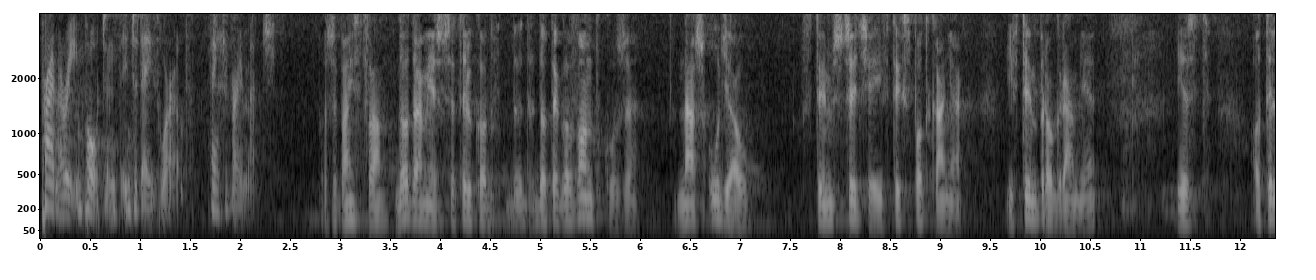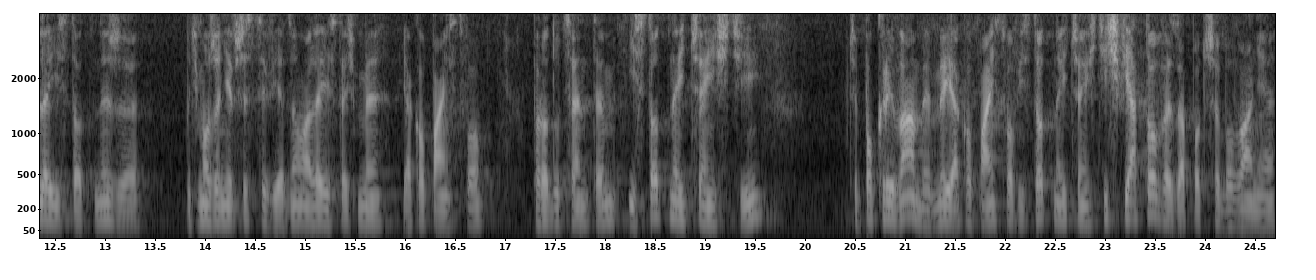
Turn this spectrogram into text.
primary importance in today's world. Thank you very much. Proszę Państwa, dodam jeszcze tylko do, tego wątku, że nasz udział w tym szczycie i w tych spotkaniach i w tym programie jest o tyle istotny, że być może nie wszyscy wiedzą, ale jesteśmy jako państwo producentem istotnej części, czy pokrywamy my jako państwo w istotnej części światowe zapotrzebowanie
